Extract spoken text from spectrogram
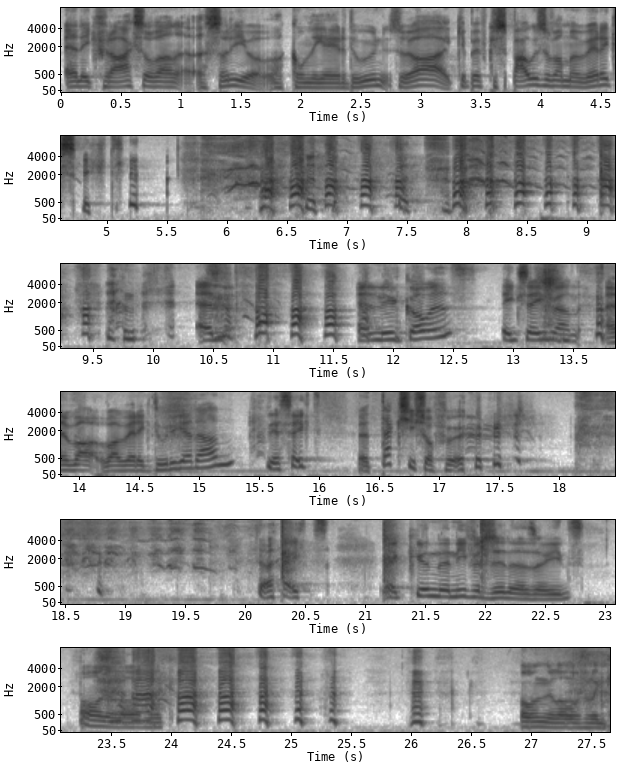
En ik vraag zo van, sorry, wat kom jij hier doen? Zo, ja, ik heb even pauze van mijn werk, zegt hij. en, en, en nu kom eens. Ik zeg van, en wat, wat werk doe je dan? Die zegt, taxichauffeur. Ja, echt. Je niet verzinnen, zoiets. Ongelooflijk. Ongelooflijk.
